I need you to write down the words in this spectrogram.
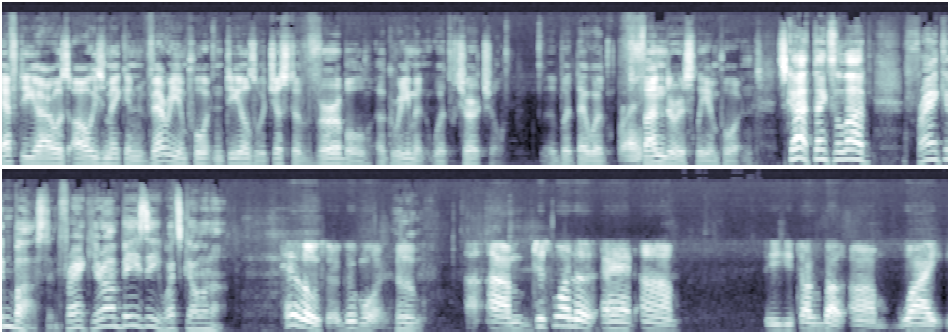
FDR was always making very important deals with just a verbal agreement with Churchill, but they were thunderously important. Scott, thanks a lot. Frank in Boston. Frank, you're on BZ. What's going on? Hello, sir. Good morning. Hello. Um, just want to add. Um, you talked about um, why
